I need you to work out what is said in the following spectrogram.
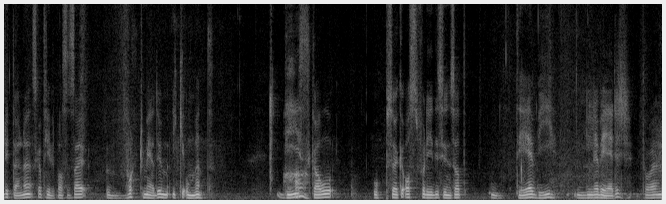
lytterne skal tilpasse seg vårt medium, ikke omvendt. De skal oppsøke oss fordi de syns at det vi leverer på, en,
